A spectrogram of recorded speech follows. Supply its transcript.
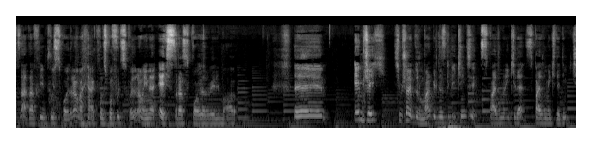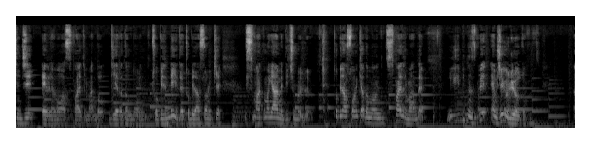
Zaten film full spoiler ama yani konuşma full spoiler ama yine ekstra spoiler vereyim abi. E, MJ Şimdi şöyle bir durum var. Bildiğiniz gibi ikinci Spider-Man 2'de, Spider-Man 2 dediğim ikinci evren olan Spider-Man'de o diğer adamın oynadığı. Tobey'nin değil de Tobey'den sonraki isim aklıma gelmediği için böyle diyorum. Tobey'den sonraki adamın oynadığı Spider-Man'de bildiğiniz gibi MJ ölüyordu. Ee,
